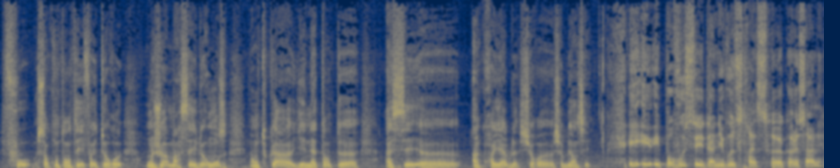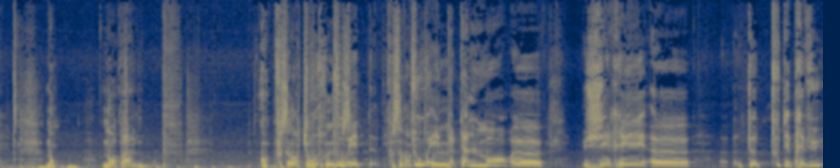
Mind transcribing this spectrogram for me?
Faut s'en contenter, il faut être heureux. On joue à Marseille le 11. En tout cas, il y a une attente euh, assez euh, incroyable sur, euh, sur Beyoncé. Et, et, pour vous, c'est d'un niveau de stress colossal? Non. Non, parce que. faut savoir qu'entre. Tout, est, faut savoir tout est totalement géré. tout est prévu?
